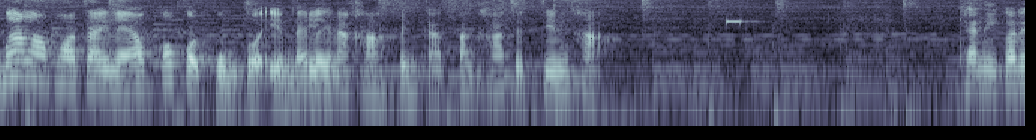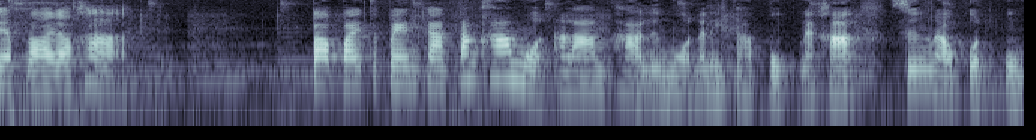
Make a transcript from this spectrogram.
เมื่อเราพอใจแล้วก็กดปุ่มตัว M ได้เลยนะคะ เป็นการตั้งค่าเสร็จสิ้นค่ะ ค่นี้ก็เรียบร้อยแล้วค่ะ ต่อไปจะเป็นการตั้งค่าโหมดอะลามค่ะ หรือโหมดนาฬิกาปลุกนะคะ ซึ่งเรากดปุ่ม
